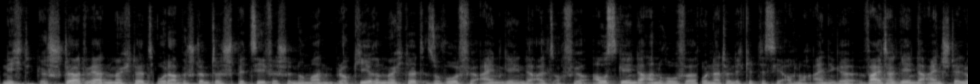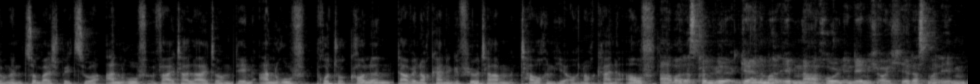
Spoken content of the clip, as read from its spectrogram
nicht gestört werden möchtet oder bestimmte spezifische Nummern blockieren möchtet, sowohl für eingehende als auch für ausgehende Anrufe. Und natürlich gibt es hier auch noch einige weitergehende Einstellungen, zum Beispiel zur Anrufweiterleitung, den Anrufprotokollen. Da wir noch keine geführt haben, tauchen hier auch noch keine auf. Aber das können wir gerne mal eben nachholen, indem ich euch hier das mal eben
